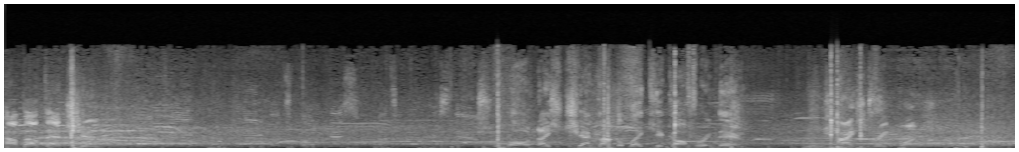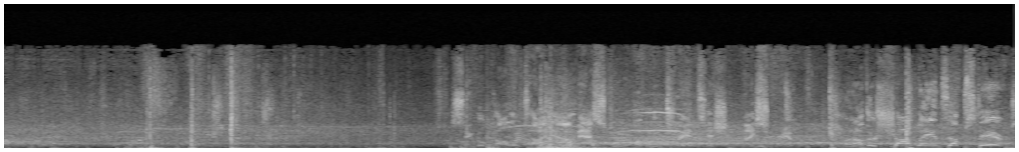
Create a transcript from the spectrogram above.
How about that shin? Nice check on the leg kick offering there. Nice straight punch. Single collar tie now, master of the transition. Nice scramble. Another shot lands upstairs.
